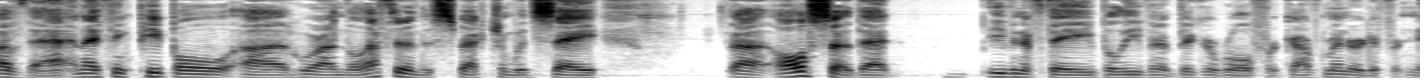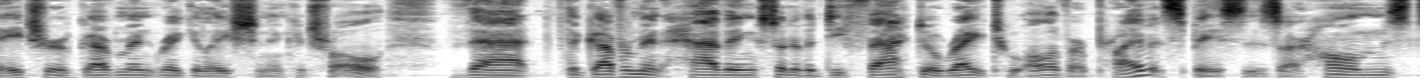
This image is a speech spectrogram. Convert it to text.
of that. And I think people uh, who are on the left end of the spectrum would say uh, also that even if they believe in a bigger role for government or a different nature of government regulation and control, that the government having sort of a de facto right to all of our private spaces, our homes,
